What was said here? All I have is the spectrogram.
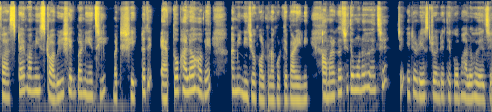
ফার্স্ট টাইম আমি স্ট্রবেরি শেক বানিয়েছি বাট শেকটাতে এত ভালো হবে আমি নিজেও কল্পনা করতে পারিনি। আমার কাছে তো মনে হয়েছে যে এটা রেস্টুরেন্টের থেকেও ভালো হয়েছে।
